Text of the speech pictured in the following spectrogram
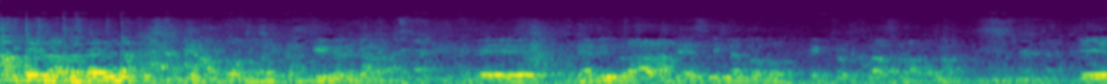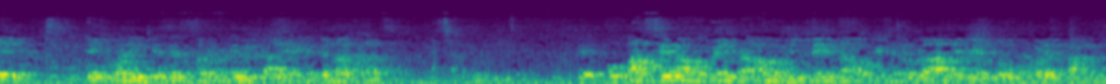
ਆਪਦੇ ਬਰਾਬਰ ਦਾ ਜਾਂ ਤੁਹਾਨੂੰ ਇੱਕ ਮਿਲ ਜਾਣਾ। ਤੇ ਮੈਂ ਵੀ ਬਰਾੜਾ ਤੇ ਇਸ ਲਈ ਮੈਂ ਤੁਹਾਨੂੰ ਇੱਕ ਚੁਟਕਲਾ ਸੁਣਾ ਦਿੰਦਾ। ਤੇ ਇੱਕ ਵਾਰੀ ਕਿਸੇ ਸੜਕ ਦੇ ਵਿਚਾਲੇ ਇੱਕ ਗਧਾ ਖੜਾ ਸੀ। ਤੇ ਉਹ ਪਾਸੇ ਨਾ ਹੋਵੇ ਨਾ ਉਹ ਹਿੱਲੇ ਨਾ ਉਹ ਕਿਸੇ ਨੂੰ ਰਾਹ ਦੇਵੇ ਲੋਕ ਬੜੇ ਤੰਗ।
